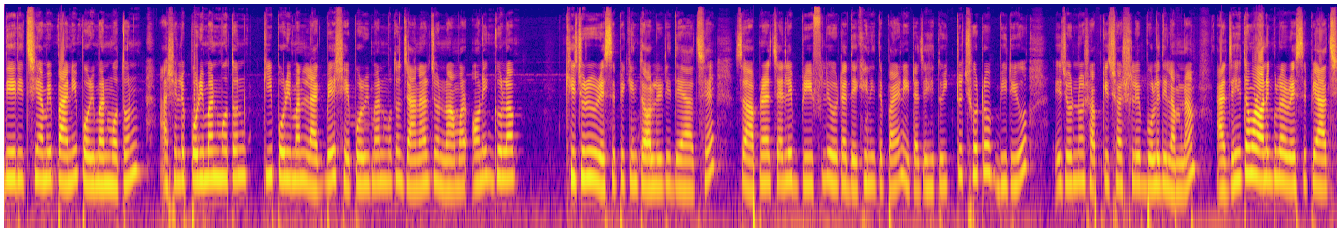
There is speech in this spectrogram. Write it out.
দিয়ে দিচ্ছি আমি পানি পরিমাণ মতন। আসলে পরিমাণ মতন কি পরিমাণ লাগবে, সে পরিমাণ মতো জানার জন্য আমার অনেকগুলো খিচুড়ির রেসিপি কিন্তু অলরেডি দেয়া আছে। সো আপনারা চাইলে ব্রিফলি ওটা দেখে নিতে পারেন। এটা যেহেতু একটু ছোট ভিডিও এজন্য সব কিছু আসলে বলে দিলাম না। আর যেহেতু আমার অনেকগুলো রেসিপি আছে,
